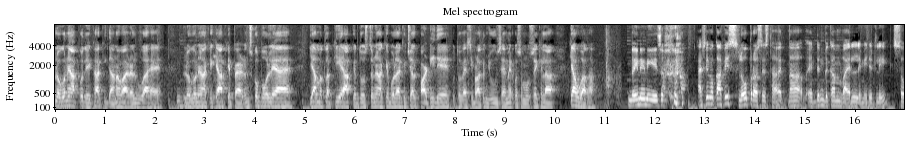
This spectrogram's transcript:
लोगों ने आपको देखा कि गाना वायरल हुआ है लोगों ने आके क्या आपके पेरेंट्स को बोल लिया है या मतलब कि आपके दोस्तों ने आके बोला कि चल पार्टी दे तू तो वैसे बड़ा कंजूस है मेरे को समोसे खिला क्या हुआ था? नहीं नहीं नहीं ये सब एक्चुअली वो काफी स्लो प्रोसेस था इतना it didn't become viral immediately so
